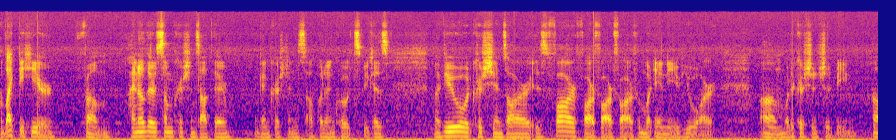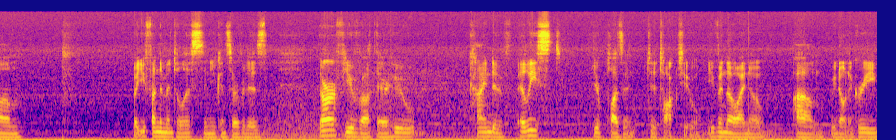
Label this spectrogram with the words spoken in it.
I'd like to hear from. I know there's some Christians out there. Again, Christians. I'll put in quotes because my view of what Christians are is far, far, far, far from what any of you are. Um, what a Christian should be. Um, but you fundamentalists and you conservatives, there are a few of out there who kind of, at least you're pleasant to talk to, even though I know um, we don't agree.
